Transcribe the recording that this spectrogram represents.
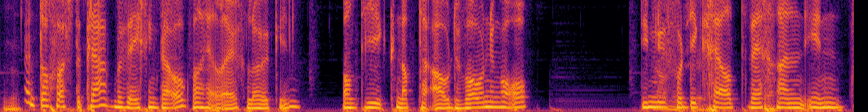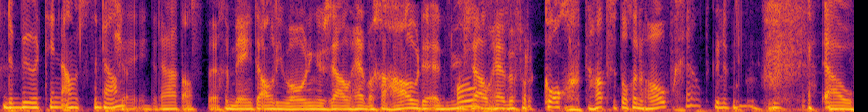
Dus, En toch was de kraakbeweging daar ook wel heel erg leuk in. Want die knapte oude woningen op. Die nu Ja, voor dik geld weggaan in de buurt in Amsterdam. Inderdaad, als de gemeente al die woningen zou hebben gehouden en nu zou hebben verkocht, had ze toch een hoop geld kunnen verdienen. Nou,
